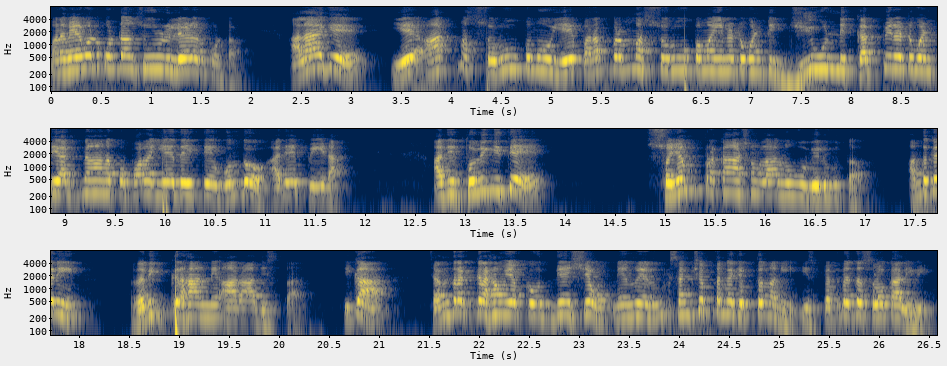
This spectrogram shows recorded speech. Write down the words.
మనం ఏమనుకుంటాం సూర్యుడు లేడు అనుకుంటాం అలాగే ఏ ఆత్మస్వరూపము ఏ పరబ్రహ్మ స్వరూపమైనటువంటి జీవుణ్ణి కప్పినటువంటి అజ్ఞానపు పొర ఏదైతే ఉందో అదే పీడ. అది తొలగితే స్వయం ప్రకాశంలా నువ్వు వెలుగుతావు. అందుకని రవిగ్రహాన్ని ఆరాధిస్తారు. ఇక చంద్రగ్రహం యొక్క ఉద్దేశ్యం నేను నేను సంక్షిప్తంగా చెప్తున్నాను. ఈ పెద్ద పెద్ద శ్లోకాలు ఇవి.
